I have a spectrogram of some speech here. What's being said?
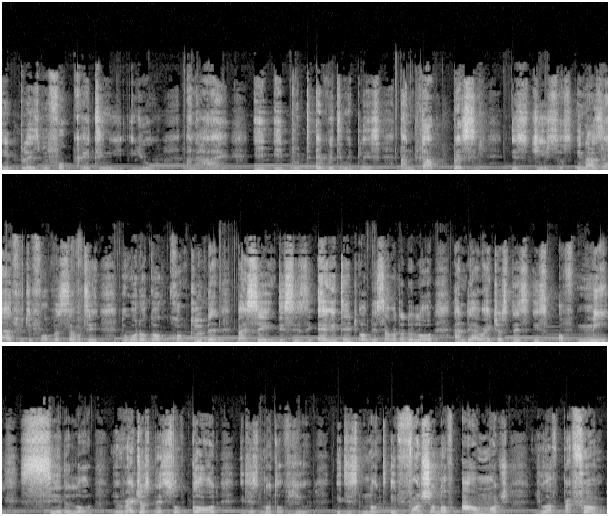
in place before creating you and I. He, he put everything in place, and that person is Jesus. In Isaiah 54, verse 17, the word of God concluded by saying, This is the heritage of the servant of the Lord, and their righteousness is of me, say the Lord. Your righteousness is of God, it is not of you. It is not a function of how much you have performed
